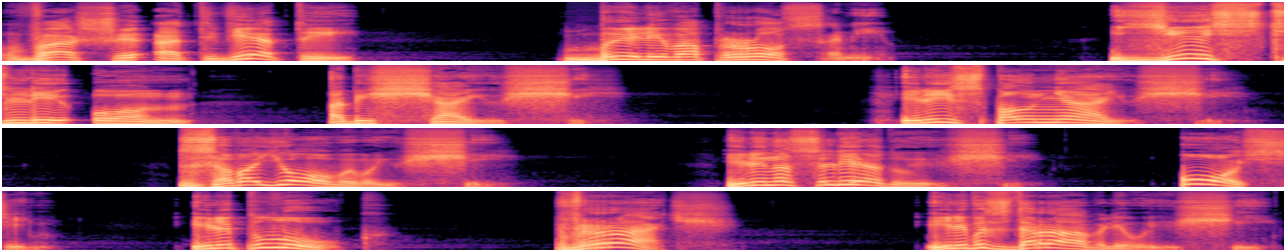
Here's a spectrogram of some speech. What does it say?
ваши ответы были вопросами? Есть ли он обещающий? или исполняющий, завоевывающий или наследующий, осень или плуг, врач или выздоравливающий,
